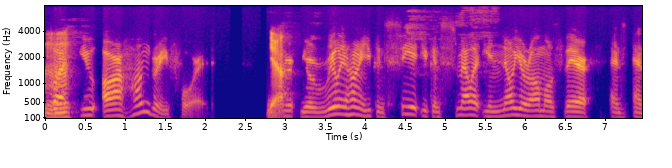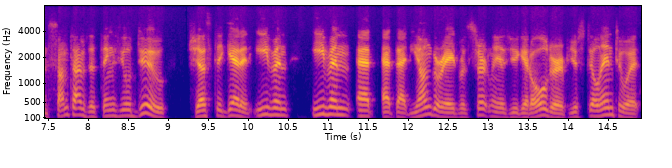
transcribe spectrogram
Mm-hmm. But you are hungry for it. Yeah. You're, you're, really hungry. You can see it, you can smell it, you know you're almost there. And and sometimes the things you'll do just to get it, even even at at that younger age, but certainly as you get older, if you're still into it,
